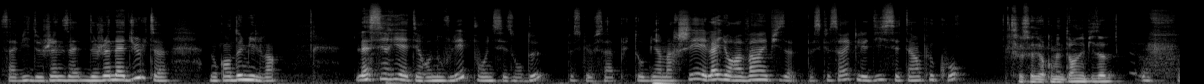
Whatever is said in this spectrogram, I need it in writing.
sa vie de jeune, de jeune adulte, donc en 2020. La série a été renouvelée pour une saison 2, parce que ça a plutôt bien marché. Et là, il y aura 20 épisodes, parce que c'est vrai que les 10, c'était un peu court. Que ça dure combien de temps un épisode? Ouf,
